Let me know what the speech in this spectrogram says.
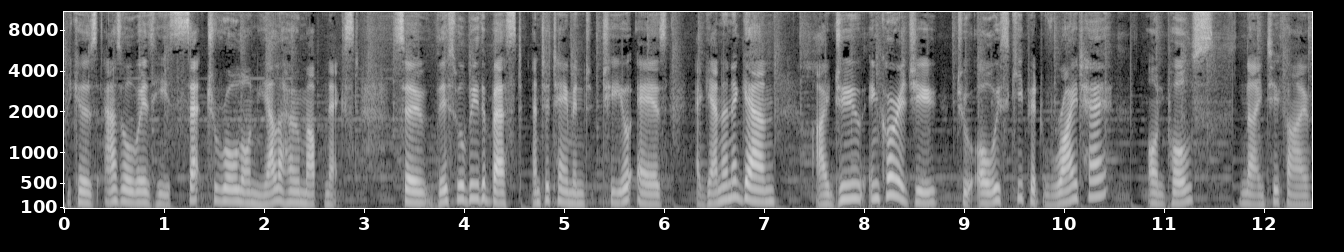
because, as always, he's set to roll on Yellow Home up next. So, this will be the best entertainment to your ears again and again. I do encourage you to always keep it right here on Pulse 95.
